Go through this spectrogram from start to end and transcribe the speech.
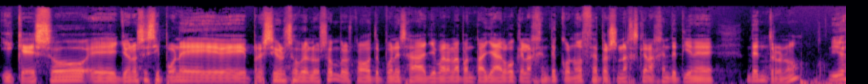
y que eso, eh, yo no sé si pone presión sobre los hombros cuando te pones a llevar a la pantalla algo que la gente conoce, a personajes que la gente tiene dentro, ¿no? Yo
